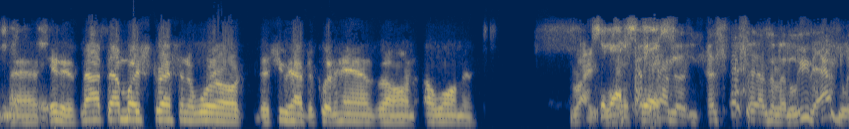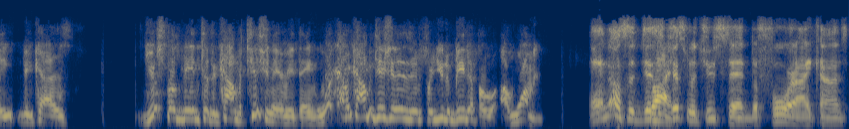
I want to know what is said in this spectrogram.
Man, it is not that much stress in the world that you have to put hands on a woman. Right. It's a lot especially of stress. As a, especially as an elite athlete, because you're supposed to be into the competition and everything. What kind of competition is it for you to beat up a, a woman? And also, just right. just what you said before, icons.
